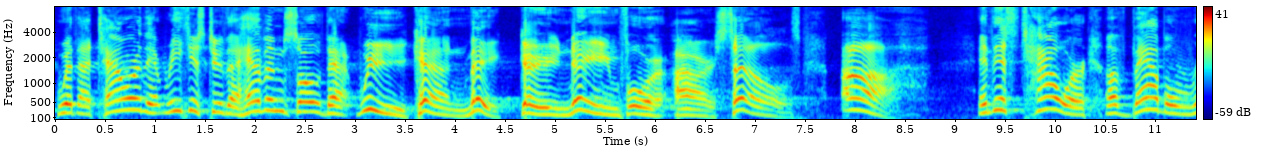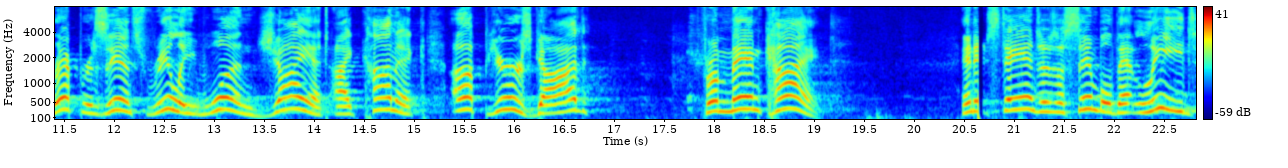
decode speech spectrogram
with a tower that reaches to the heavens so that we can make a name for ourselves. Ah! And this Tower of Babel represents really one giant, iconic, up yours, God, from mankind. And it stands as a symbol that leads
